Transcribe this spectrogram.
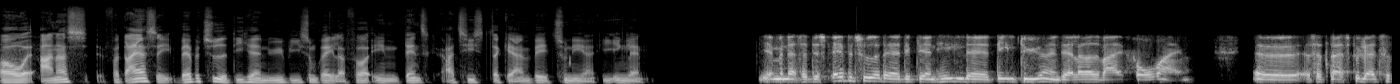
Og Anders, for dig at se, hvad betyder de her nye visumregler for en dansk artist, der gerne vil turnere i England? Jamen altså, desværre betyder det, at det bliver en hel øh, del dyrere, end det allerede var i forvejen. Øh, altså, der er selvfølgelig altid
